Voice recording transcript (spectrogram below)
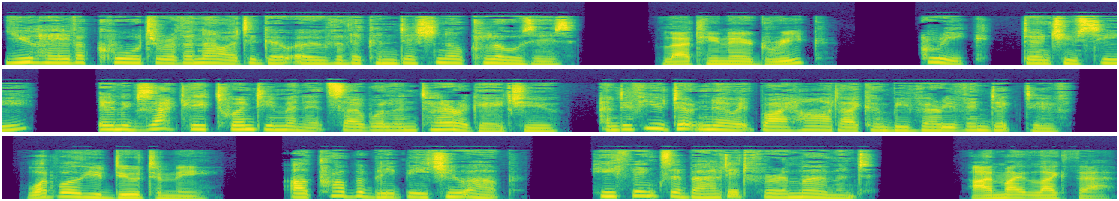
you have a quarter of an hour to go over the conditional clauses. Latin or Greek? Greek, don't you see? In exactly 20 minutes I will interrogate you, and if you don't know it by heart I can be very vindictive. What will you do to me? I'll probably beat you up. He thinks about it for a moment. I might like that.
